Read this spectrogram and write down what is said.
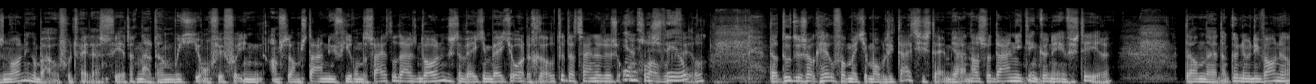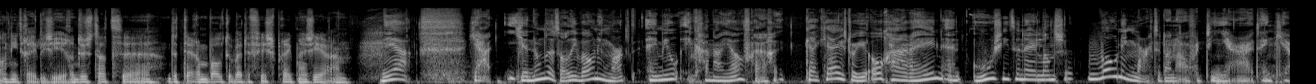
250.000 woningen bouwen voor 2040. Nou, dan moet je ongeveer voor in Amsterdam staan nu 450.000 woningen. Dus dan weet je een beetje orde grootte. Dat zijn er dus ja, ongelooflijk veel. veel. Dat doet dus ook heel veel met je mobiliteitssysteem. Ja, en als we daar niet in kunnen investeren, dan, uh, dan kunnen we die woning ook niet realiseren. Dus dat, uh, de term boter bij de vis spreekt mij zeer aan. Ja. ja, je noemde het al, die woningmarkt. Emiel, ik ga nou jou vragen. Kijk jij eens door je oogharen heen en hoe ziet de Nederlandse woningmarkt er dan over tien jaar uit, denk je?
